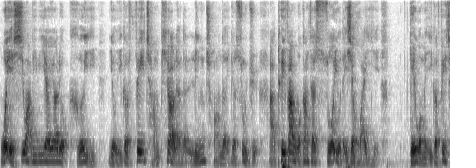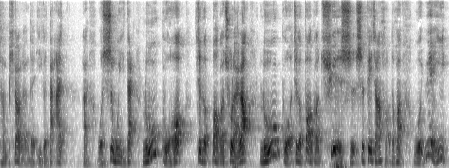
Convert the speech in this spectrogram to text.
我也希望 V V 幺幺六可以有一个非常漂亮的临床的一个数据啊，推翻我刚才所有的一些怀疑。给我们一个非常漂亮的一个答案啊！我拭目以待。如果这个报告出来了，如果这个报告确实是非常好的话，我愿意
